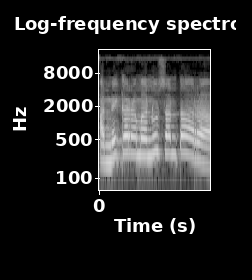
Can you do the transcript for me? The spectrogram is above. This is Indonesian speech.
Aneka Rama Nusantara.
